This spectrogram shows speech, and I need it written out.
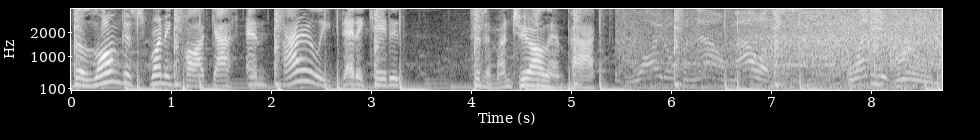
the longest running podcast entirely dedicated to the Montreal Impact. It's wide open now. Mallace, plenty of room.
